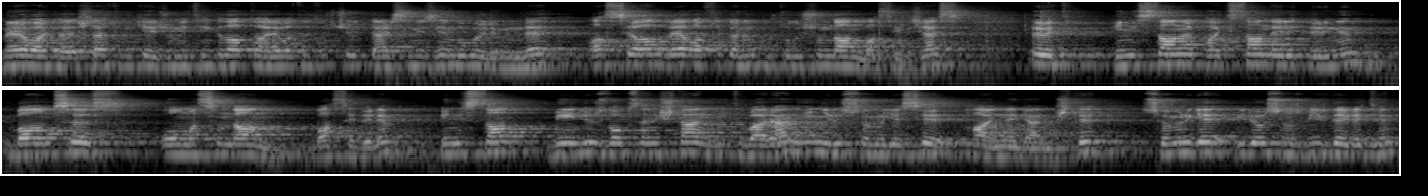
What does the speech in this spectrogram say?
Merhaba arkadaşlar, Türkiye Cumhuriyeti İnkılap Tarihi Atatürkçülük dersimizin bu bölümünde Asya ve Afrika'nın kurtuluşundan bahsedeceğiz. Evet, Hindistan ve Pakistan devletlerinin bağımsız olmasından bahsedelim. Hindistan 1793'ten itibaren İngiliz sömürgesi haline gelmişti. Sömürge biliyorsunuz bir devletin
